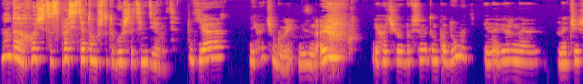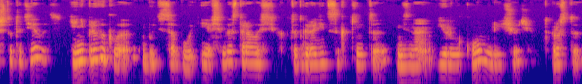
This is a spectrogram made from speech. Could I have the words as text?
ну да, хочется спросить о том, что ты будешь с этим делать. Я не хочу говорить, не знаю. Я хочу обо всем этом подумать и, наверное, начать что-то делать. Я не привыкла быть собой. Я всегда старалась как-то отгородиться каким-то, не знаю, ярлыком или еще чем-то. Просто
